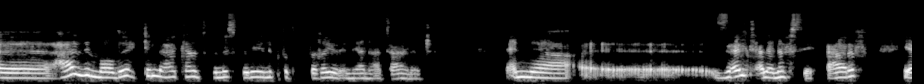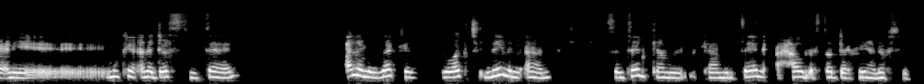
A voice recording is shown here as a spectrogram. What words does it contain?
آه هذه المواضيع كلها كانت بالنسبة لي نقطة التغير إني أنا أتعالج. لأني آه زعلت على نفسي عارف؟ يعني ممكن أنا جلست سنتين أنا من ذاك الوقت لين الآن سنتين كامل كاملتين أحاول أسترجع فيها نفسي.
